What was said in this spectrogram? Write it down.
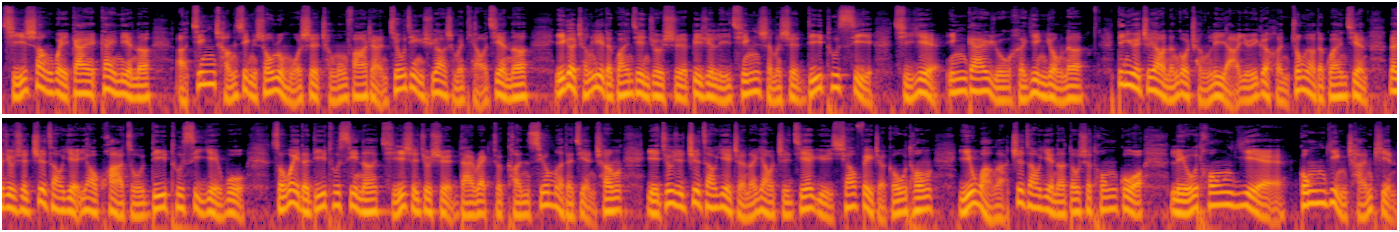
其上位该概念呢，啊，经常性收入模式成功发展，究竟需要什么条件呢？一个成立的关键就是必须厘清什么是 D to C，企业应该如何应用呢？订阅制要能够成立啊，有一个很重要的关键，那就是制造业要跨足 D to C 业务。所谓的 D to C 呢，其实就是 Direct to Consumer 的简称，也就是制造业者。呢要直接与消费者沟通。以往啊，制造业呢都是通过流通业供应产品。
